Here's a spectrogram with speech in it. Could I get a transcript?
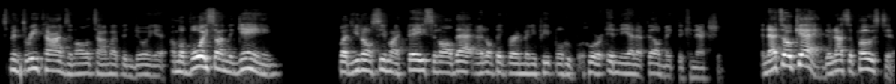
It's been three times in all the time I've been doing it. I'm a voice on the game, but you don't see my face and all that. And I don't think very many people who who are in the NFL make the connection and that's okay. They're not supposed to.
